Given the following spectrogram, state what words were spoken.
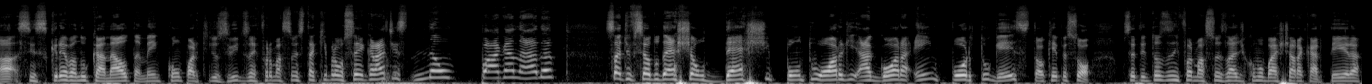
Uh, se inscreva no canal também, compartilhe os vídeos. A informação está aqui para você grátis, não paga nada. O site oficial do Dash é o dash.org, agora em português, tá ok, pessoal? Você tem todas as informações lá de como baixar a carteira,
